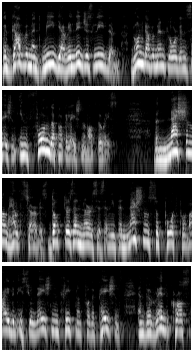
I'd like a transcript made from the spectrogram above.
The government, media, religious leaders, non-governmental organizations informed the population about the risk. The National Health Service, doctors and nurses and international support provided isolation and treatment for the patients and the Red Cross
